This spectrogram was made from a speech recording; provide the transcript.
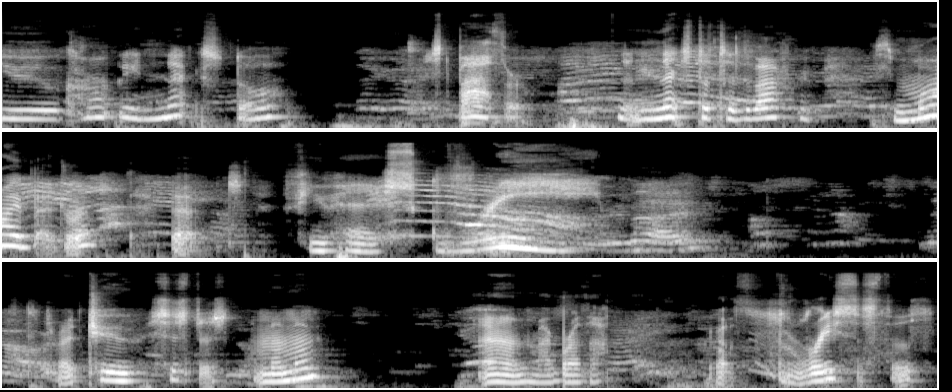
You currently next door is the bathroom. And next door to the bathroom is my bedroom. But if you hear scream, it's my two sisters, my mum and my brother. I got three sisters.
